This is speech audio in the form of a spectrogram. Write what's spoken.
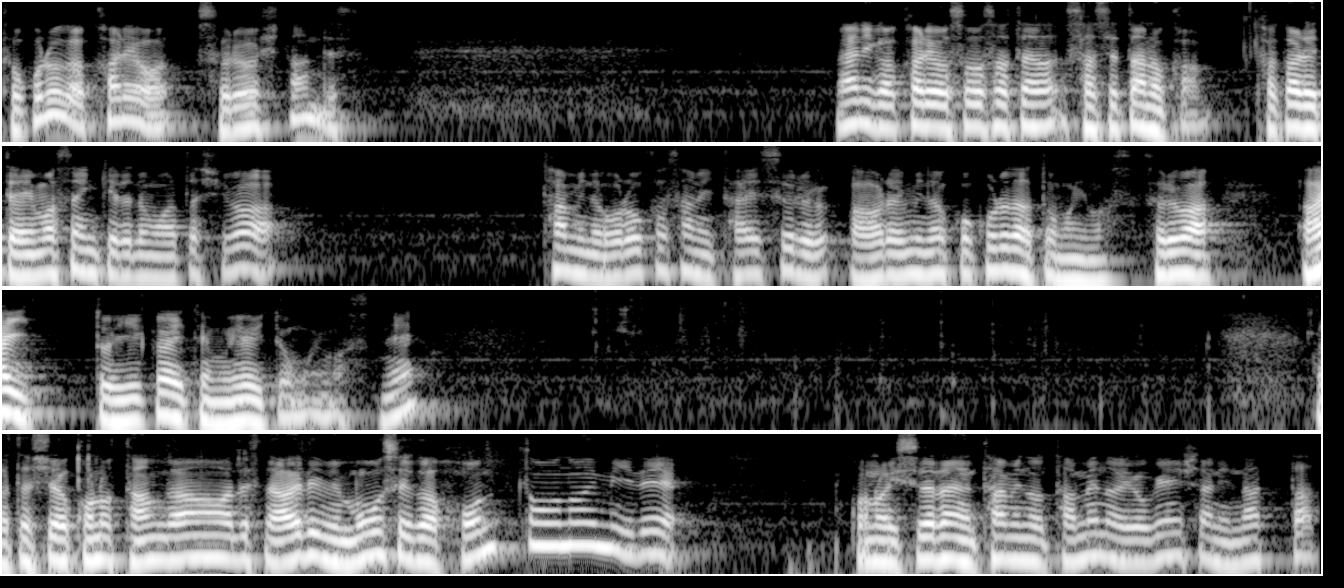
ところが彼はそれをしたんです。何が彼をそうさせたのか書かれてはいませんけれども私は民の愚かさに対する憐れみの心だと思います。それは愛と言い換えても良いと思いますね。私はこの嘆願はですね、ある意味、モーセが本当の意味で、このイスラエルの民のための預言者になった、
